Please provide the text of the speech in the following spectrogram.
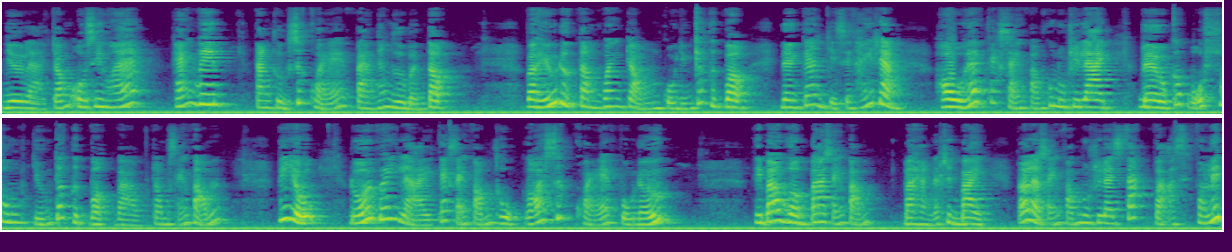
như là chống oxy hóa, kháng viêm, tăng cường sức khỏe và ngăn ngừa bệnh tật. Và hiểu được tầm quan trọng của những chất thực vật nên các anh chị sẽ thấy rằng hầu hết các sản phẩm của Nutrilite đều có bổ sung dưỡng chất thực vật vào trong sản phẩm. ví dụ, đối với lại các sản phẩm thuộc gói sức khỏe phụ nữ, thì bao gồm 3 sản phẩm mà Hằng đã trình bày. Đó là sản phẩm Nutrilite sắt và acid folic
